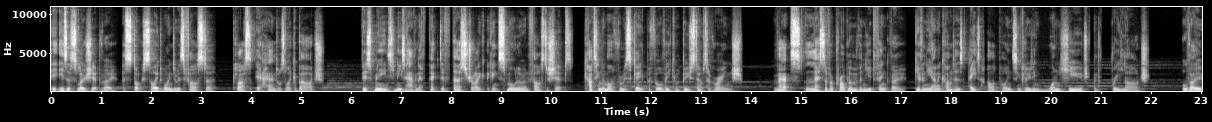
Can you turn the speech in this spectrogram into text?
It is a slow ship though, a stock Sidewinder is faster, plus it handles like a barge. This means you need to have an effective first strike against smaller and faster ships, cutting them off from escape before they can boost out of range. That's less of a problem than you'd think though, given the Anaconda's has 8 hardpoints including 1 huge and 3 large although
